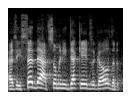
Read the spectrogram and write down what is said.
as he said that so many decades ago, that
